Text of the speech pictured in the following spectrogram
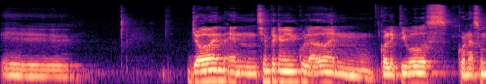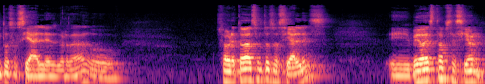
Eh, yo en, en- siempre que me he vinculado en colectivos con asuntos sociales, ¿verdad? O sobre todo asuntos sociales, eh, veo esta obsesión,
